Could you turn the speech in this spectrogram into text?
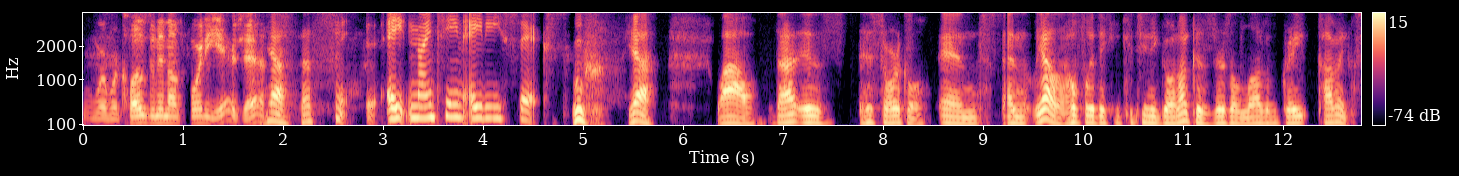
We're, we're closing in on 40 years. Yeah. Yeah, that's Eight, 1986. oof, yeah. Wow, that is historical, and and yeah, hopefully they can continue going on because there's a lot of great comics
